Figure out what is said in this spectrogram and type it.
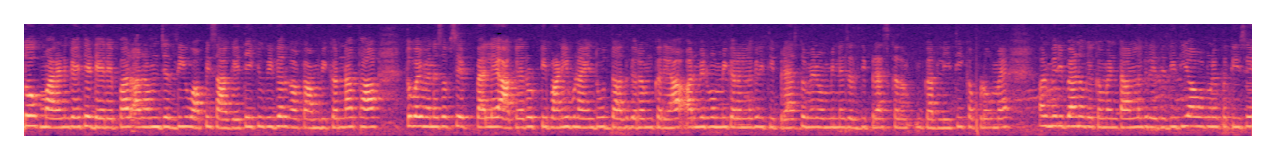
दोग मारन गए थे डेरे पर और हम जल्दी वापस आ गए थे क्योंकि घर का काम भी करना था। तो भाई मैंने सबसे पहले आकर रोटी पानी बनाई दूध दाद गर्म कराया और मेरी मम्मी करने लग रही थी प्रेस तो मेरी मम्मी ने जल्दी प्रेस कर, कर ली थी कपड़ों में और मेरी बहनों के कमेंट आने लग रहे थे दीदी आप अपने पति से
